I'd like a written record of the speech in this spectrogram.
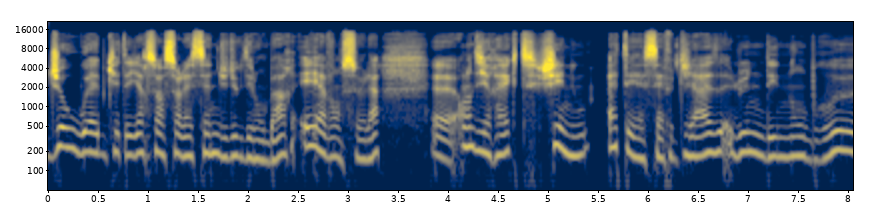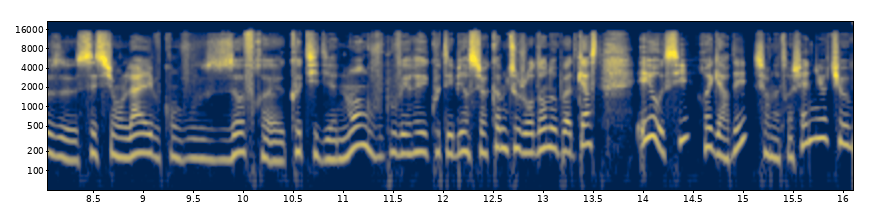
Joe Webb qui était hier soir sur la scène du Duc des Lombards et avant cela en direct chez nous ATSF Jazz, l'une des nombreuses sessions live qu'on vous offre euh, quotidiennement, que vous pouvez réécouter bien sûr comme toujours dans nos podcasts et aussi regarder sur notre chaîne YouTube.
